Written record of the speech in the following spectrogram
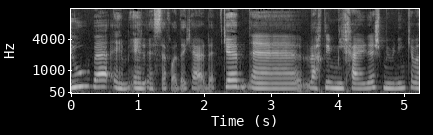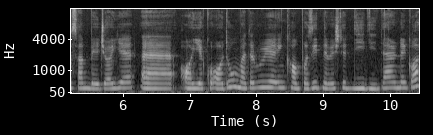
U و ML استفاده کرده که وقتی میخرینش می‌بینین که مثلا به جای A یک و A دو اومده روی این کامپوزیت نوشته DD در نگاه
